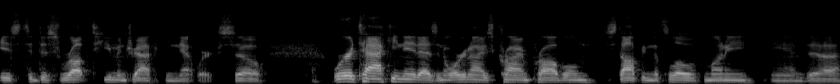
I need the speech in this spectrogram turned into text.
is to disrupt human trafficking networks. So we're attacking it as an organized crime problem, stopping the flow of money, and uh,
